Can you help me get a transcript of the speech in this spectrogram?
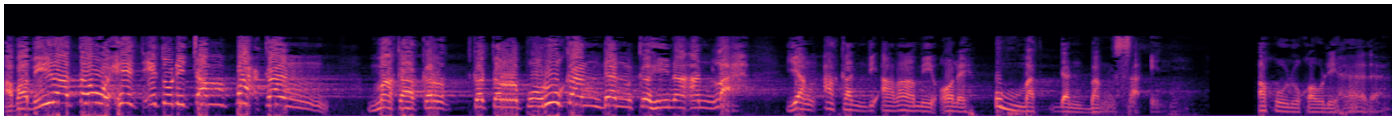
apabila tauhid itu dicampakkan, maka keterpurukan dan kehinaanlah yang akan dialami oleh umat dan bangsa ini. أقول قولي هذا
